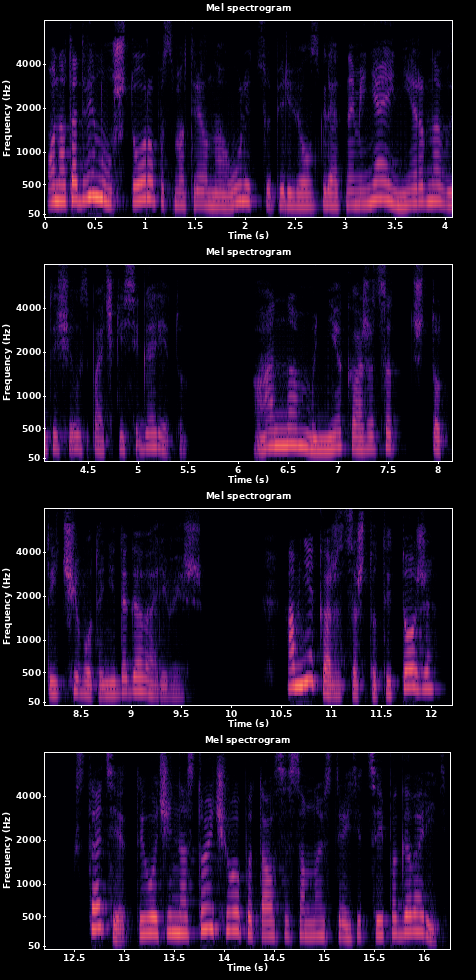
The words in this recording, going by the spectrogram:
Он отодвинул штору, посмотрел на улицу, перевел взгляд на меня и нервно вытащил из пачки сигарету. «Анна, мне кажется, что ты чего-то не договариваешь. А мне кажется, что ты тоже. Кстати, ты очень настойчиво пытался со мной встретиться и поговорить.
